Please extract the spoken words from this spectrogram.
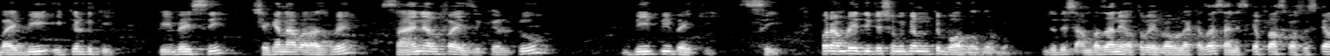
by B equal to কি? পি বাই সি সেখানে আবার আসবে sine alpha is equal to BP by কি সি পরে আমরা এই দুইটা সমীকরণকে বর্গ করব। যদি আমরা জানি অথবা এভাবে লেখা যায় sine square plus cos square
